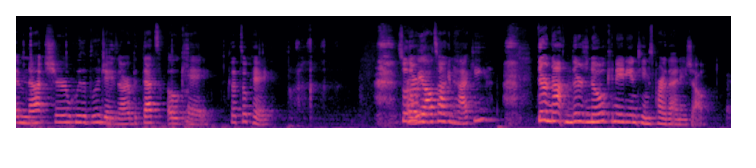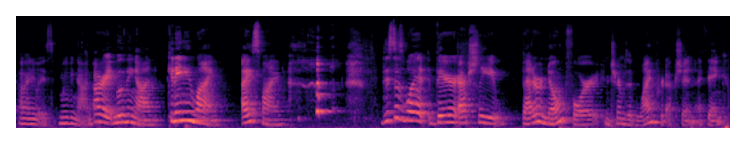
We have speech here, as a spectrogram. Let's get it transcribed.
am not sure who the Blue Jays are, but that's okay. That's okay. So they're we all talking hockey? they're not. There's no Canadian teams part of the NHL. Oh, anyways, moving on. All right, moving on. Canadian wine, ice wine. this is what they're actually better known for in terms of wine production, I think.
